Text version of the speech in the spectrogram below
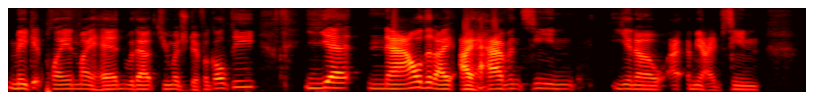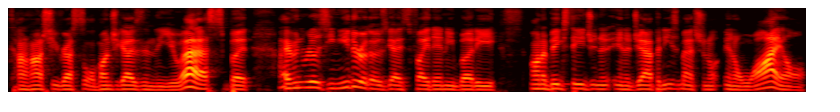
make it play in my head without too much difficulty. Yet now that I I haven't seen, you know, I, I mean I've seen Tanahashi wrestle a bunch of guys in the U.S., but I haven't really seen either of those guys fight anybody on a big stage in a, in a Japanese match in a, in a while.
